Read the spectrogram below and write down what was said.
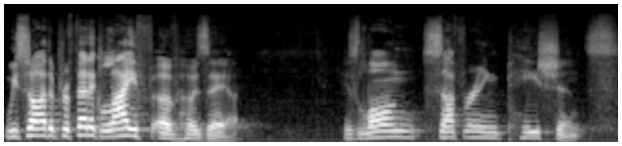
we saw the prophetic life of Hosea, his long suffering patience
